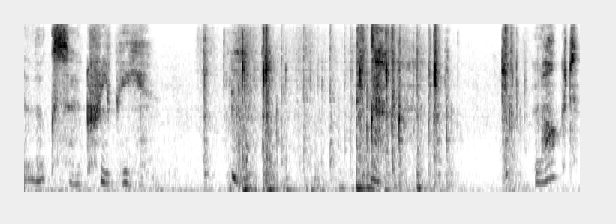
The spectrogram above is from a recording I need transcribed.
It looks so creepy. Locked?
